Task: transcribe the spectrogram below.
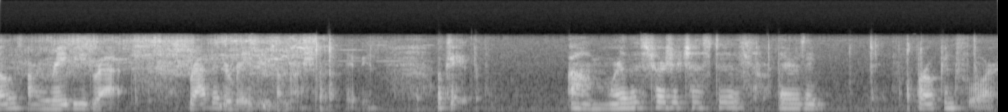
Those are rabid rats. Rabbit or rabies, I'm not sure. Maybe. Okay. Um, where this treasure chest is, there's a broken floor.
